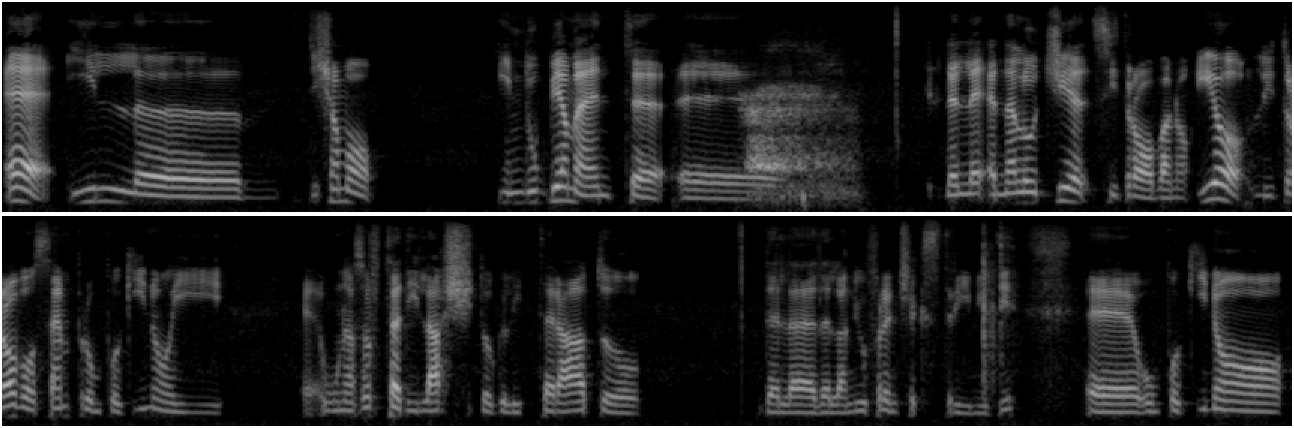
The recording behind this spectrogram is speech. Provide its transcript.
E il, eh, diciamo, indubbiamente... Delle analogie si trovano. Io li trovo sempre un pochino i, eh, una sorta di lascito glitterato del, della New French Extremity, eh, un pochino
